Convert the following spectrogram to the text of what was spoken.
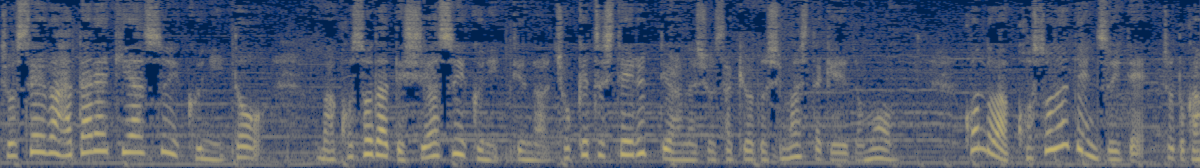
女性が働きやすい国と、まあ、子育てしやすい国っていうのは直結しているっていう話を先ほどしましたけれども今度は子育てについてちょっと考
